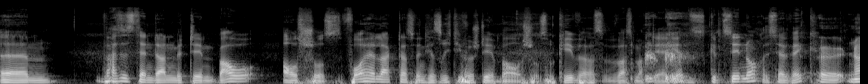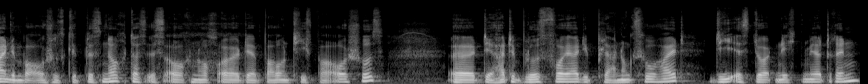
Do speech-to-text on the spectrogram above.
ähm, was ist denn dann mit dem Bau Ausschuss. Vorher lag das, wenn ich das richtig verstehe, im Bauausschuss. Okay, was, was macht der jetzt? Gibt es den noch? Ist er weg? Äh, nein, den Bauausschuss gibt es noch. Das ist auch noch äh, der Bau- und Tiefbauausschuss. Äh, der hatte bloß vorher die Planungshoheit. Die ist dort nicht mehr drin.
